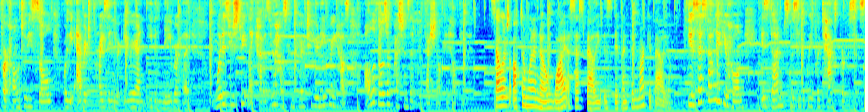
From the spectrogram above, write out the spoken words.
for a home to be sold or the average price in your area and even neighborhood? What is your street like? How does your house compare to your neighboring house? All of those are questions that a professional can help you with. Sellers often want to know why assessed value is different than market value. The assessed value of your home is done specifically for tax purposes,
